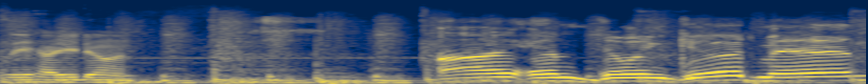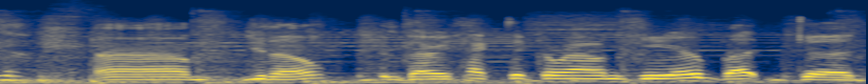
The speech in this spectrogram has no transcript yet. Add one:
Ozzy, how you doing? I am doing good, man. Um, you know, been very hectic around here, but good.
